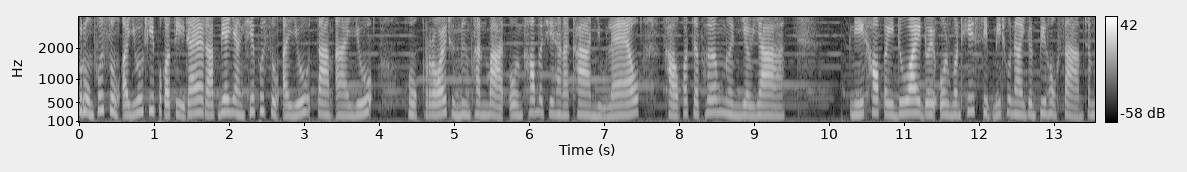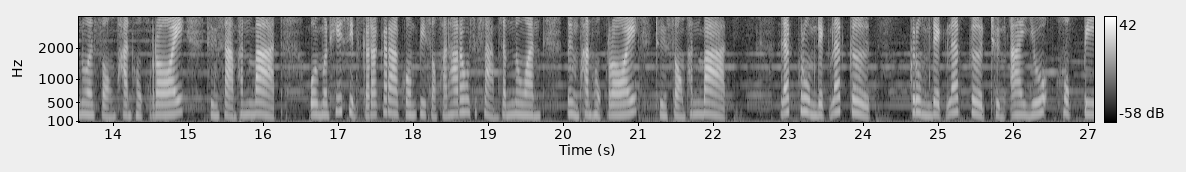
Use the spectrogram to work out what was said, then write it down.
กลุ่มผู้สูงอายุที่ปกติได้รับเบี้ยยังชีพผู้สูงอายุตามอายุ 600ถึง1,000 บาทโอนเข้าบัญชีธนาคารอยู่แล้ว เขาก็จะเพิ่มเงินเยียวยา นี้เข้าไปด้วยโดยโอนวันที่ 10 มิถุนายนปี 63จำนวน 2,600ถึง3,000 บาท โอนวันที่ 10 กรกฎาคมปี 2563 จำนวน 1,600 ถึง 2,000 บาท และกลุ่มเด็กแรกเกิด กลุ่มเด็กแรกเกิดถึงอายุ 6 ปี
